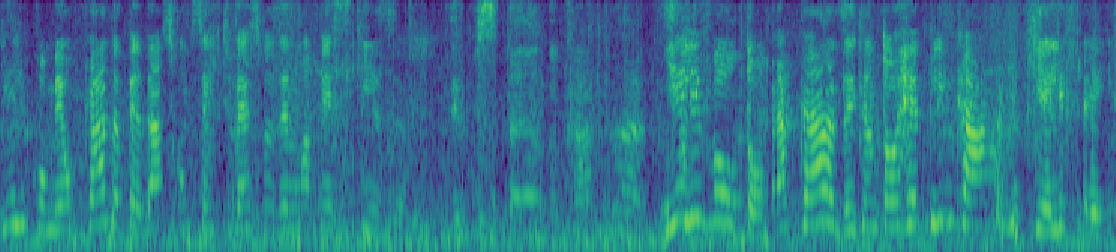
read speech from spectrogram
E ele comeu cada pedaço como se ele estivesse fazendo uma pesquisa degustando cada. E ele voltou para casa e tentou replicar o que ele fez,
